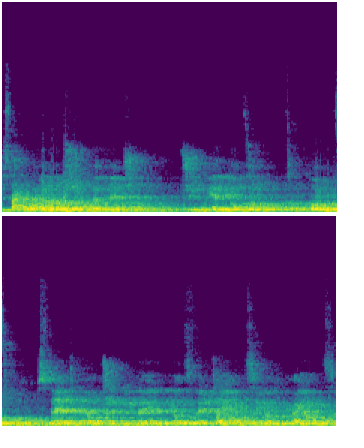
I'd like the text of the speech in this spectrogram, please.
z taką wolnością wewnętrzną przyjmuje to, co, co po ludzku wstrętne, obrzydliwe i odstręczające, i odpychające.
